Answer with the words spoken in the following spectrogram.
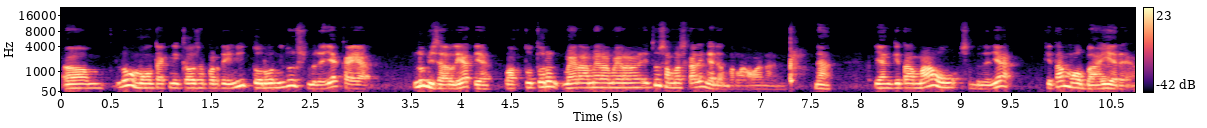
um, lu ngomong teknikal seperti ini turun itu sebenarnya kayak lu bisa lihat ya waktu turun merah-merah-merah itu sama sekali nggak ada perlawanan. Nah, yang kita mau sebenarnya kita mau bayar ya.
